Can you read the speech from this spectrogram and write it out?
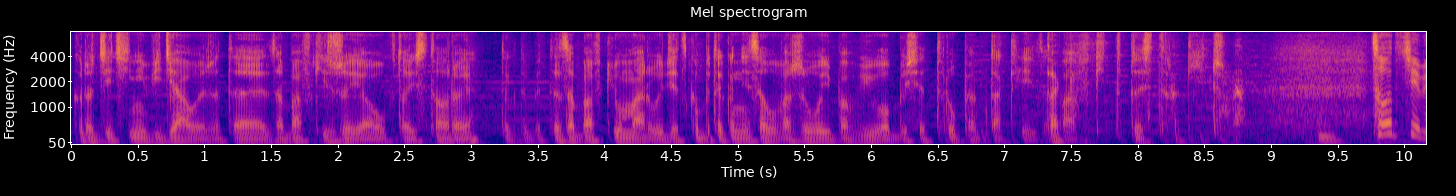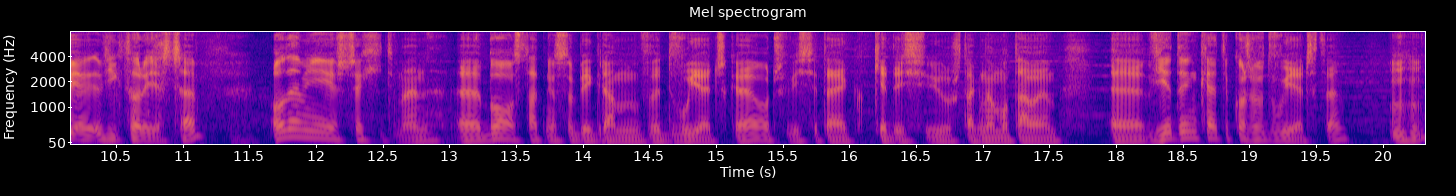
skoro dzieci nie widziały, że te zabawki żyją w tej story, to gdyby te zabawki umarły, dziecko by tego nie zauważyło i bawiłoby się trupem takiej zabawki. To, to jest tragiczne. Hmm. Co od ciebie, Wiktor, jeszcze? Ode mnie jeszcze Hitman, e, bo ostatnio sobie gram w dwójeczkę, oczywiście tak jak kiedyś już tak namotałem, e, w jedynkę, tylko że w dwójeczce. Mhm.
